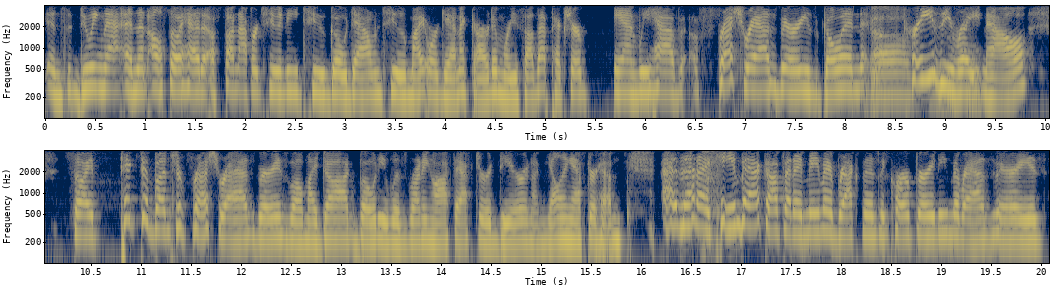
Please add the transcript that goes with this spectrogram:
and doing that. And then also I had a fun opportunity to go down to my organic garden where you saw that picture. And we have fresh raspberries going oh, crazy beautiful. right now. So I picked a bunch of fresh raspberries while my dog Bodie was running off after a deer and I'm yelling after him. And then I came back up and I made my breakfast incorporating the raspberries.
